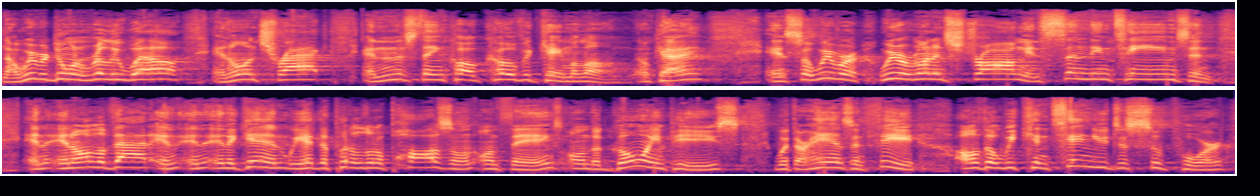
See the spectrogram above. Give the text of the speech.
Now, we were doing really well and on track, and then this thing called COVID came along, okay? And so we were, we were running strong and sending teams and, and, and all of that. And, and, and again, we had to put a little pause on, on things, on the going piece with our hands and feet, although we continued to support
